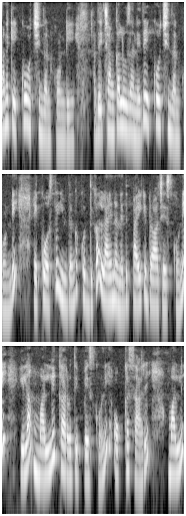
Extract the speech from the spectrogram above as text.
మనకి ఎక్కువ వచ్చింది అనుకోండి అదే చంక లూజ్ అనేది ఎక్కువ వచ్చింది అనుకోండి ఎక్కువ వస్తే ఈ విధంగా కొద్దిగా లైన్ అనేది పైకి డ్రా చేసుకొని ఇలా మళ్ళీ కర్వ్ తిప్పేసుకొని ఒక్కసారి మళ్ళీ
